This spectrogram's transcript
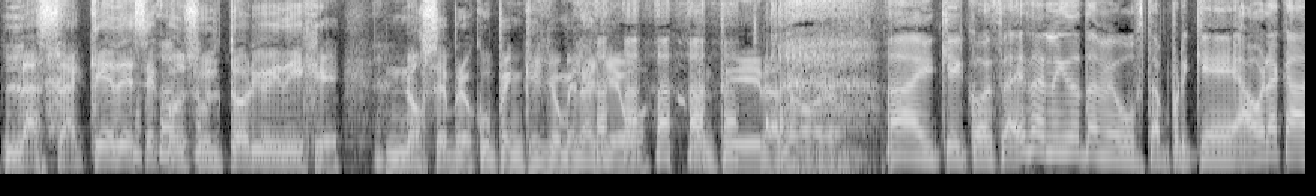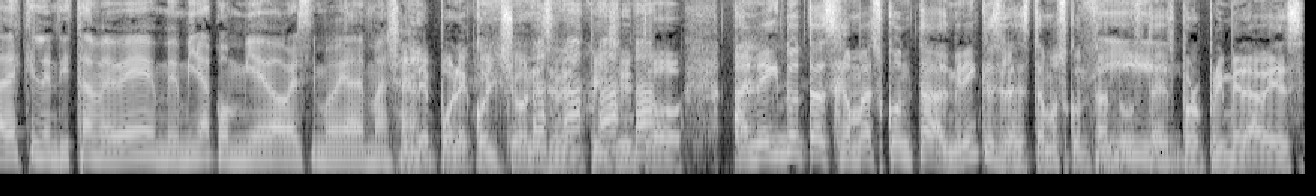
la saqué de ese consultorio y dije, no se preocupen que yo me la llevo. Mentira, no, no. Ay, qué cosa. Esa anécdota me gusta porque ahora cada vez que el dentista me ve, me mira con miedo a ver si me voy a Y desmayar. le pone colchones en el piso y todo. Anécdotas jamás contadas. Miren que se las estamos contando a ustedes por primera vez.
